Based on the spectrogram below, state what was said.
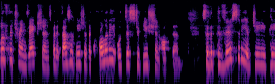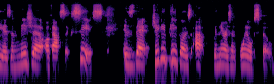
of the transactions, but it doesn't measure the quality or distribution of them. So the perversity of GDP as a measure of our success is that GDP goes up when there is an oil spill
